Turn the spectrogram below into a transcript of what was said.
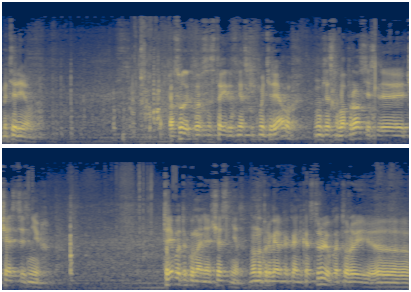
материалов. Посуда, которая состоит из нескольких материалов, ну, естественно, вопрос, если часть из них требует окунания, а часть нет. Ну, например, какая-нибудь кастрюля, у которой, э,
